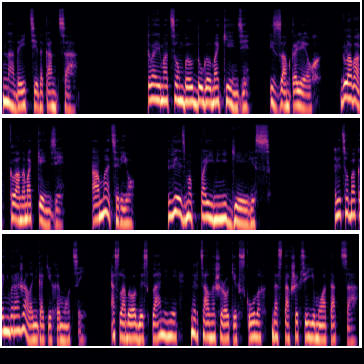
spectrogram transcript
Надо идти до конца. Твоим отцом был Дугал Маккензи из замка Леух, глава клана Маккензи, а матерью — ведьма по имени Гейлис. Лицо Бака не выражало никаких эмоций, а слабый отблеск пламени мерцал на широких скулах, доставшихся ему от отца.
